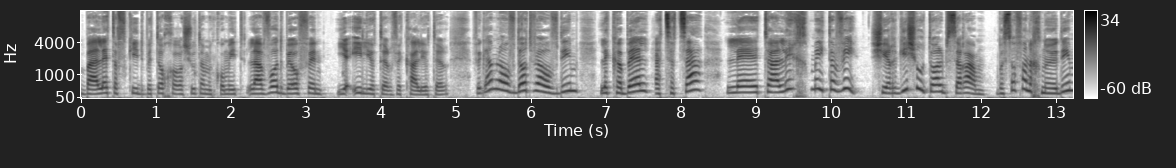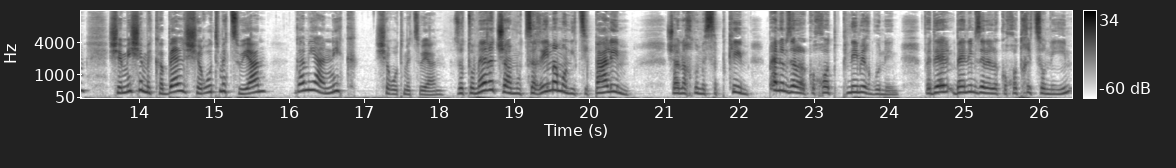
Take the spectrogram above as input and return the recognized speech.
בעלי תפקיד בתוך הרשות המקומית לעבוד באופן יעיל יותר וקל יותר, וגם לעובדות והעובדים לקבל הצצה לתהליך מיטבי, שירגישו אותו על בשרם. בסוף אנחנו יודעים שמי שמקבל שירות מצוין, גם יעניק שירות מצוין. זאת אומרת שהמוצרים המוניציפליים שאנחנו מספקים, בין אם זה ללקוחות פנים-ארגוניים ובין אם זה ללקוחות חיצוניים,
